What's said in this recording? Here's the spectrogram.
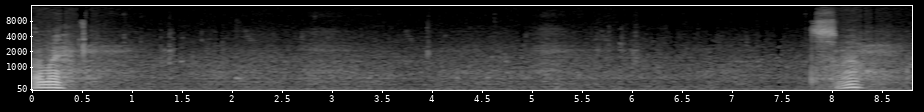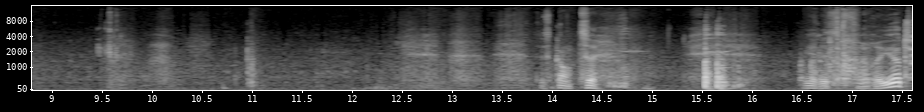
zweimal. So. Das Ganze wird jetzt verrührt.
